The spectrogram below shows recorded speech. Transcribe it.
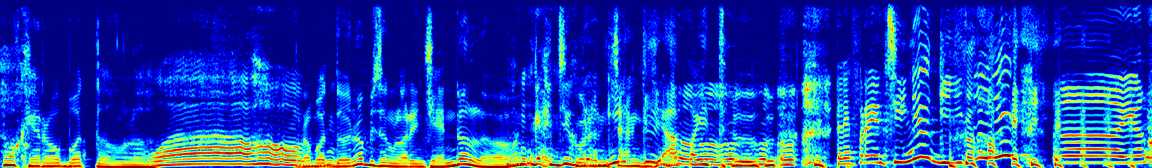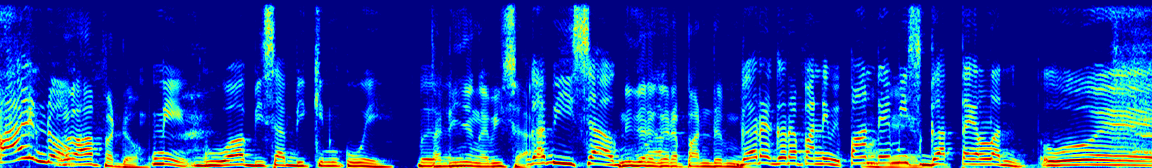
Oh kayak robot dong lo. Wow. Robot Dono bisa ngeluarin cendol loh. Enggak juga Kurang gitu canggih apa dong. itu? Referensinya gitu ya. Eh, yang lain dong. Lo apa dong? Nih, gua bisa bikin kue. Tadinya nggak bisa. Nggak bisa Ini gua. gara-gara pandemi. Gara-gara pandemi. Pandemi's Oh, iya. got talent. Wih,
